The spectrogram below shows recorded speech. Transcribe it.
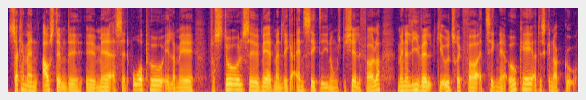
så kan man afstemme det øh, med at sætte ord på, eller med forståelse, med at man lægger ansigtet i nogle specielle folder, men alligevel giver udtryk for, at tingene er okay, og det skal nok gå.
